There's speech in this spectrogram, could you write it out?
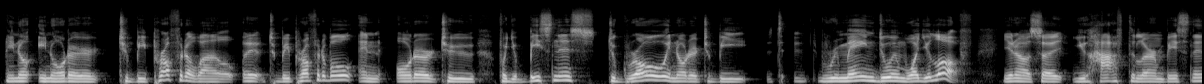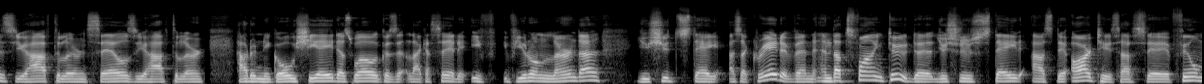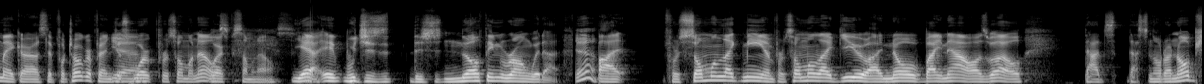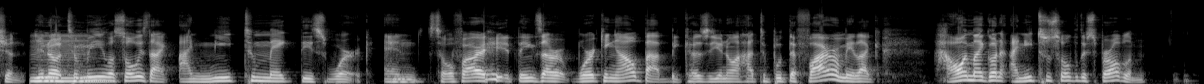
you know in order to be profitable uh, to be profitable in order to for your business to grow in order to be to remain doing what you love you know so you have to learn business you have to learn sales you have to learn how to negotiate as well because like i said if if you don't learn that you should stay as a creative and and mm. that's fine too the, you should stay as the artist as the filmmaker as the photographer and just work for someone else Work for someone else. yeah, It, which is there's nothing wrong with that. Yeah. But for someone like me and for someone like you, I know by now as well, that's that's not an option. You know, to me it mm. was always like I need to make this work. And mm. so far things are working out, but because you know I had to put the fire on me like how am I gonna I need to solve this problem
